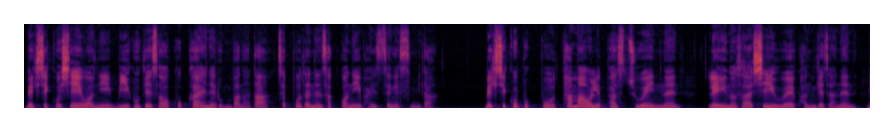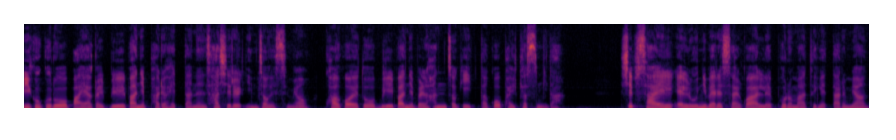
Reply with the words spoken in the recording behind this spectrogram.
멕시코 시의원이 미국에서 코카인을 운반하다 체포되는 사건이 발생했습니다. 멕시코 북부 타마올리파스 주에 있는 레이노사 시의회 관계자는 미국으로 마약을 밀반입하려 했다는 사실을 인정했으며 과거에도 밀반입을 한 적이 있다고 밝혔습니다. 14일 엘 오니베르살과 레포르마 등에 따르면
